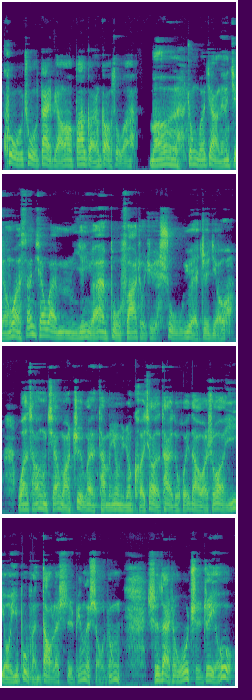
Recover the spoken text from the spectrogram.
库务处代表巴格尔告诉我，某中国将领紧握三千万银元不发出去数月之久。我曾前往质问，他们用一种可笑的态度回答我说：“已有一部分到了士兵的手中，实在是无耻之尤。”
